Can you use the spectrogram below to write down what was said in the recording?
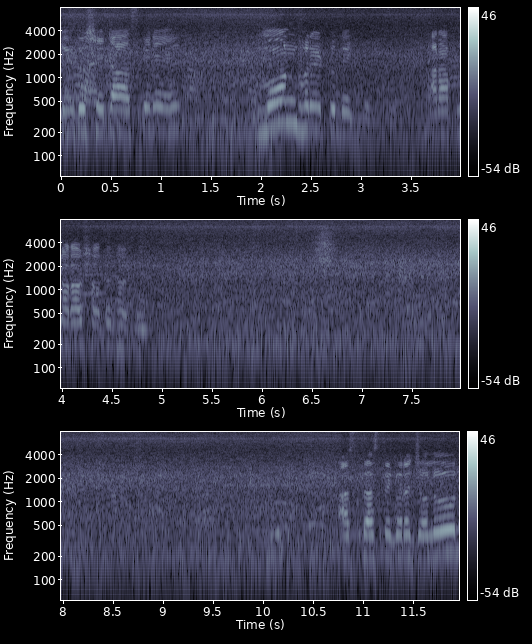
কিন্তু সেটা আজকের মন ভরে একটু দেখব। আর আপনারাও সাথে থাকুন। আস্তে আস্তে করে চলুন।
